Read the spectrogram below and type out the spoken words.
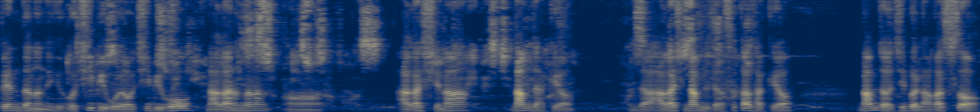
밴드는 이거 집이고요. 집이고 나가는 거는 어 아가씨나 남자 할게요. 이제 아가씨 남자 제가 섞어서 할게요. 남자가 집을 나갔어.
